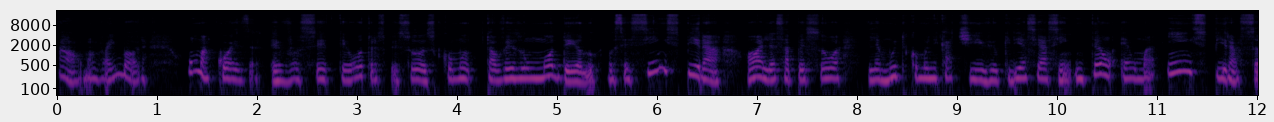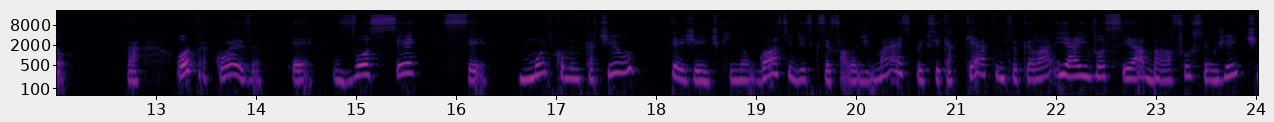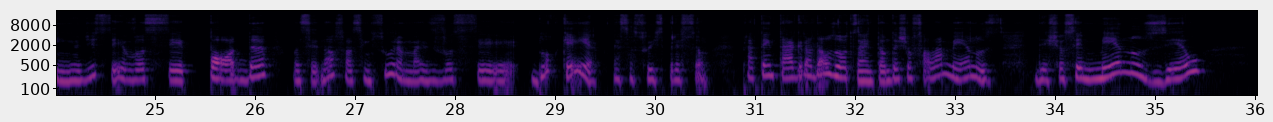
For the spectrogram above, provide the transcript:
a alma vai embora. Uma coisa é você ter outras pessoas como talvez um modelo, você se inspirar. Olha, essa pessoa, ele é muito comunicativa, eu queria ser assim. Então, é uma inspiração, tá? Outra coisa é você ser muito comunicativo, ter gente que não gosta e diz que você fala demais, porque fica quieto, não sei o que lá, e aí você abafa o seu jeitinho de ser, você poda, você não só censura, mas você bloqueia essa sua expressão para tentar agradar os outros. Ah, então deixa eu falar menos, deixa eu ser menos eu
